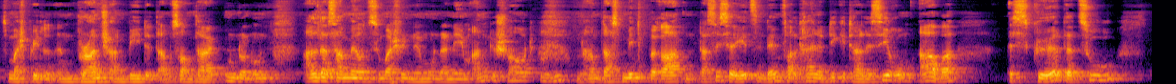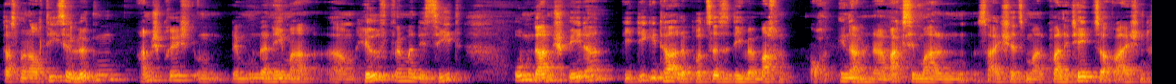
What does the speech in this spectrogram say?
zum Beispiel einen Brunch anbietet am Sonntag und und und. All das haben wir uns zum Beispiel in dem Unternehmen angeschaut mhm. und haben das mit beraten. Das ist ja jetzt in dem Fall keine Digitalisierung, aber es gehört dazu, dass man auch diese Lücken anspricht und dem Unternehmer ähm, hilft, wenn man die sieht, um dann später die digitale Prozesse, die wir machen, auch in einer maximalen, sage ich jetzt mal, Qualität zu erreichen.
